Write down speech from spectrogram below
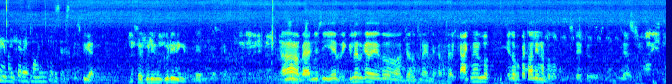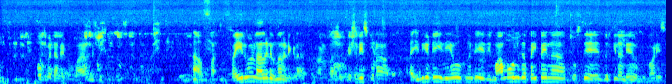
మేమైతే రేపు మార్నింగ్కి గుడ్ ఈవినింగ్ బ్యాన్ చేసి ఏ రెగ్యులర్గా ఏదో జరుగుతున్నాయండి కరెక్ట్ కాకినాడలో ఏదో ఒక బెటాలియన్ ఉంటుంది స్టేట్ ఫోర్త్ బెటాలియన్ వాళ్ళని ఫైర్ వాళ్ళు ఆల్రెడీ ఉన్నారండి ఇక్కడ. ఫిషరీస్ కూడా ఎందుకంటే ఇది ఏమవుతుందంటే ఇది మామూలుగా పై పైన చూస్తే దొరికేలా లేవండి బాడీస్.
